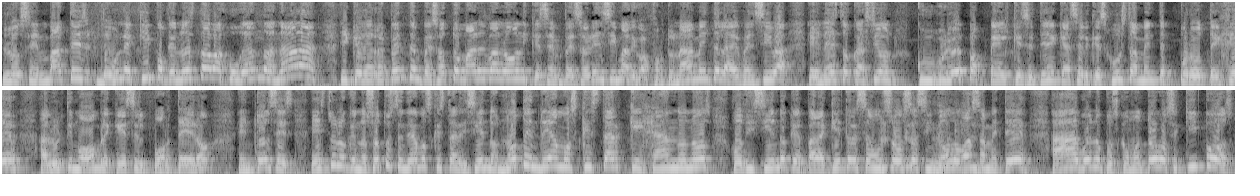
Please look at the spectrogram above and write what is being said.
los embates de un equipo que no estaba jugando a nada y que de repente empezó a tomar el balón y que se empezó a ir encima. Digo, afortunadamente la defensiva en esta ocasión cubrió el papel que se tiene que hacer, que es justamente proteger al último hombre que es el portero. Entonces, esto es lo que nosotros tendríamos que estar diciendo. No tendríamos que estar quejándonos o diciendo que para qué traes a un Sosa si no lo vas a meter. Ah, bueno, pues como en todos los equipos,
